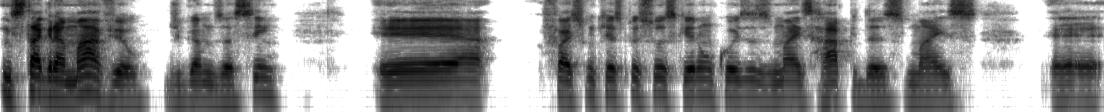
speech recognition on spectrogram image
instagramável, digamos assim, é, faz com que as pessoas queiram coisas mais rápidas, mais é,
